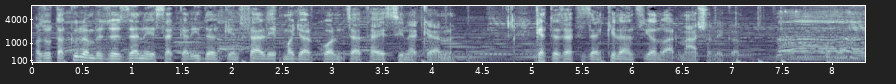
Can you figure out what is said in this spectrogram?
azóta különböző zenészekkel időnként fellép magyar koncert helyszíneken. 2019. január 2-a. Látod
